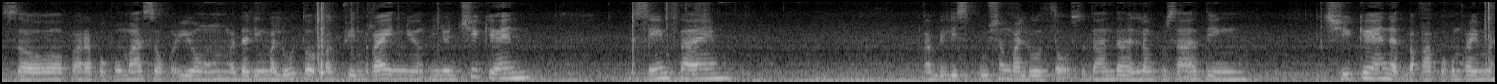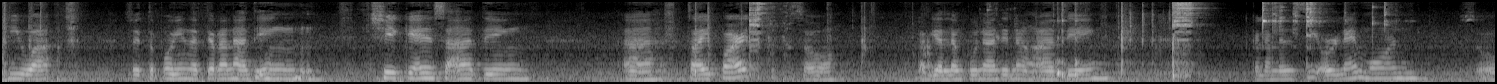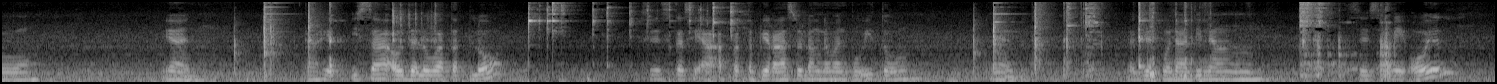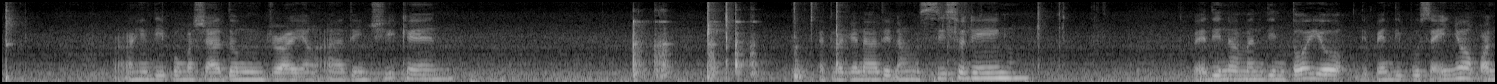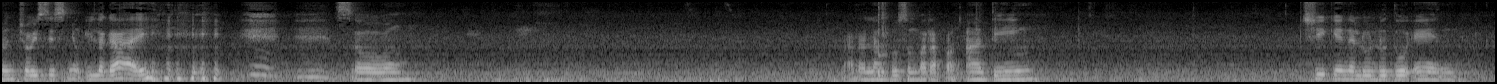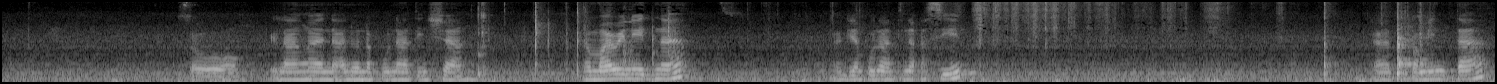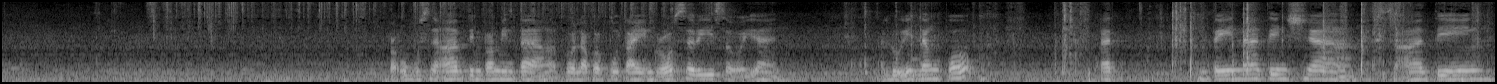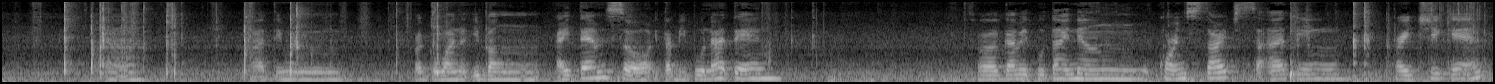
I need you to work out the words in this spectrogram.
So, para po pumasok yung madaling maluto pag fin-fry yung inyong chicken, same time, mabilis po siyang maluto. So, dahan-dahan lang po sa ating chicken at baka po kung kayo mahiwa. So, ito po yung natira nating chicken sa ating uh, thigh part. So, lagyan lang po natin ng ating calamansi or lemon. So, yan. Kahit isa o dalawa, tatlo. Since kasi aapat na piraso lang naman po ito. Yan. Lagyan po natin ng sesame oil. Para hindi po masyadong dry ang ating chicken. At lagyan natin ng seasoning. Pwede naman din toyo. Depende po sa inyo kung anong choices nyong ilagay. so, para lang po sumarap ang ating chicken na lulutuin. So, kailangan na ano na po natin siya. Na marinade na. Lagyan po natin ng asin. At paminta. Paubos na ating paminta. Wala pa po tayong grocery. So, ayan. Haluin lang po. At hintayin natin siya sa ating uh, ating paggawa ng ibang items. So, itabi po natin. So, gamit po tayo ng cornstarch sa ating fried chicken.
